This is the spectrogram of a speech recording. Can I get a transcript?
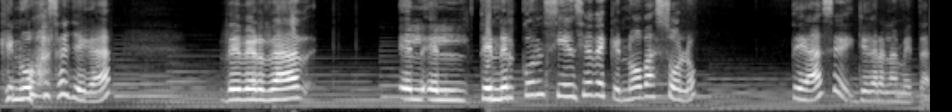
que no vas a llegar, de verdad el, el tener conciencia de que no vas solo te hace llegar a la meta.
